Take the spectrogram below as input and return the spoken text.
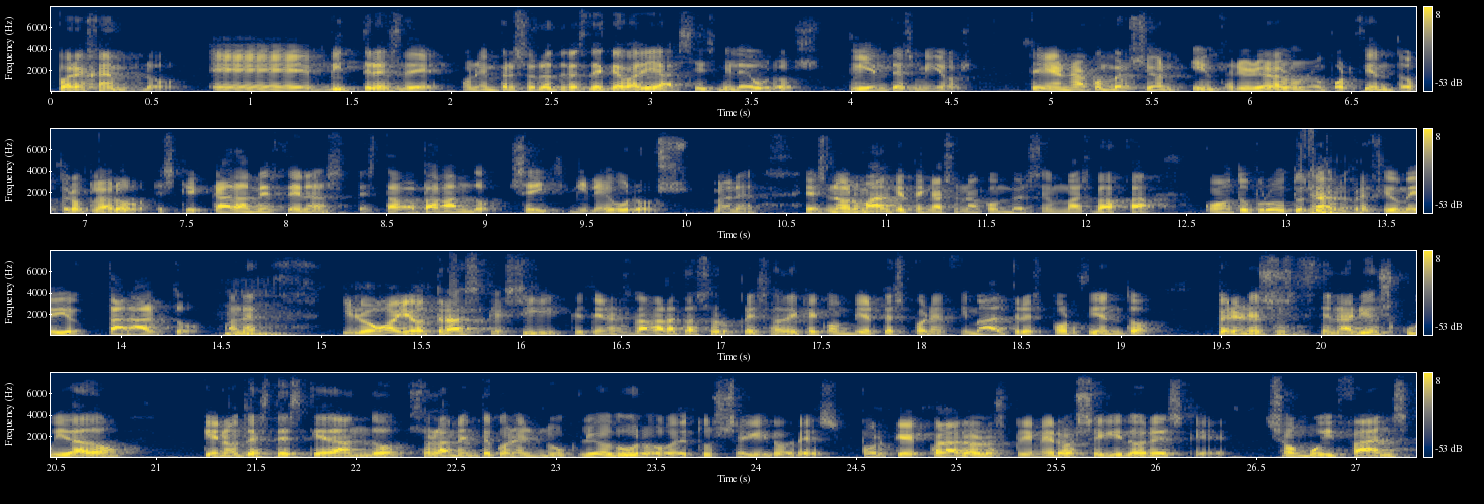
Por ejemplo, eh, Bit3D, una impresora 3D que valía 6.000 euros, clientes míos tenían una conversión inferior al 1%. Pero claro, es que cada mecenas estaba pagando 6.000 euros, ¿vale? Es normal que tengas una conversión más baja cuando tu producto tiene un precio medio tan alto, ¿vale? Mm. Y luego hay otras que sí, que tienes la grata sorpresa de que conviertes por encima del 3%, pero en esos escenarios, cuidado, que no te estés quedando solamente con el núcleo duro de tus seguidores, porque claro, los primeros seguidores que son muy fans,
